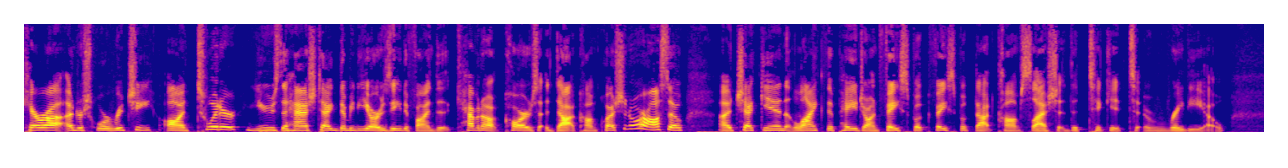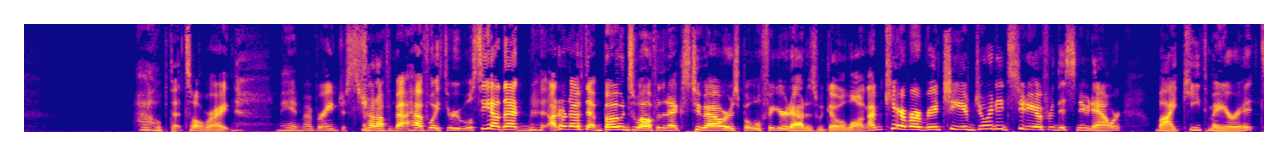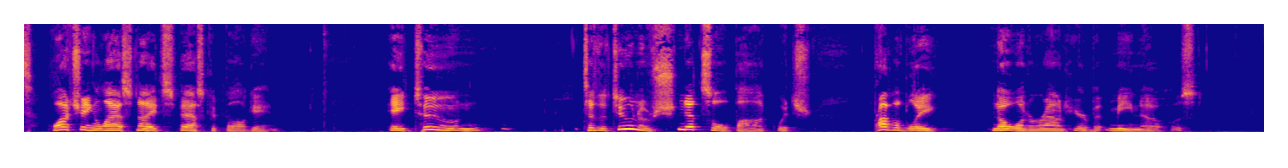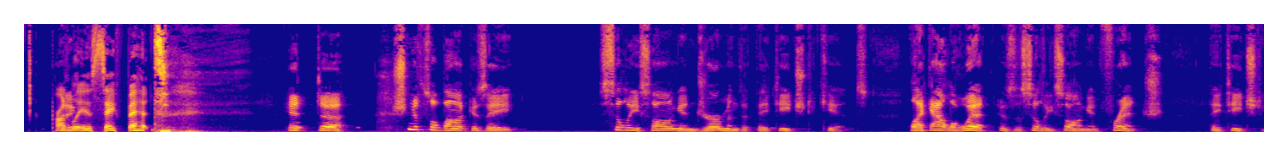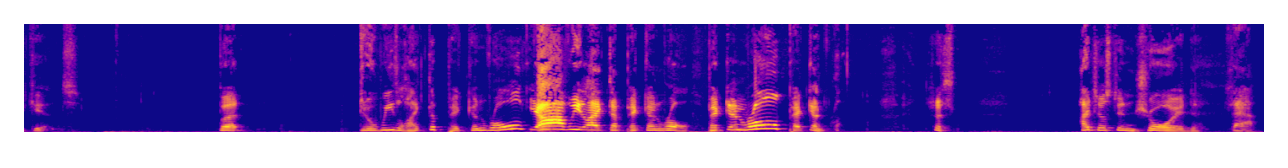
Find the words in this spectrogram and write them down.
Kara underscore Richey on Twitter. Use the hashtag WDRZ to find the CavenaughCars.com question, or also uh, check in, like the page on Facebook, Facebook.com slash The Ticket Radio. I hope that's all right. Man, my brain just shut off about halfway through. We'll see how that. I don't know if that bodes well for the next two hours, but we'll figure it out as we go along. I'm Kara Richey. I'm joined in studio for this noon hour by Keith Merritt. Watching last night's basketball game, a tune to the tune of Schnitzelbank, which probably no one around here but me knows. Probably it, a safe bet. it uh, Schnitzelbank is a silly song in German that they teach to kids. Like Alouette is a silly song in French they teach to kids. But do we like the pick and roll? Yeah, we like to pick and roll. Pick and roll, pick and roll. Just, I just enjoyed that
